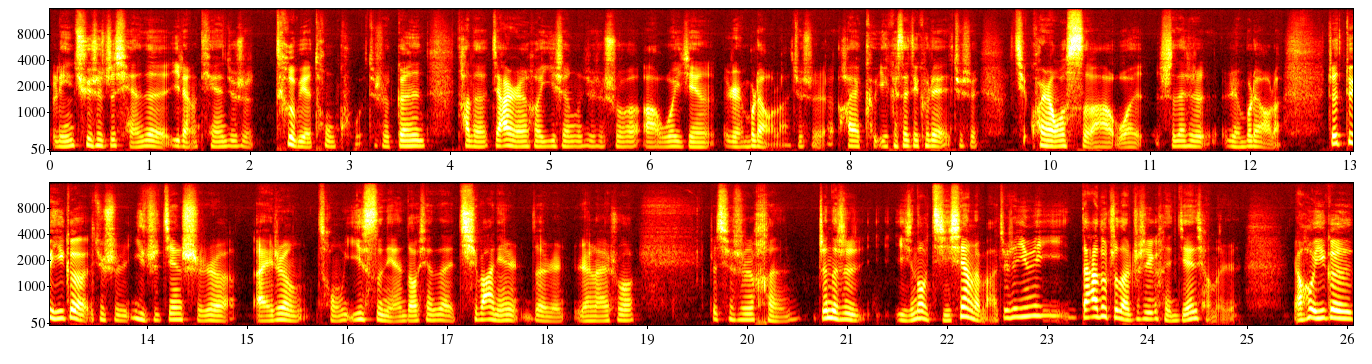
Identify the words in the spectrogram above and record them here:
临去世之前的一两天，就是特别痛苦，就是跟他的家人和医生就是说啊，我已经忍不了了，就是还可 excited 就是快让我死了，我实在是忍不了了。这对一个就是一直坚持着癌症从一四年到现在七八年的人人来说，这其实很真的是。已经到极限了吧？就是因为大家都知道这是一个很坚强的人，然后一个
